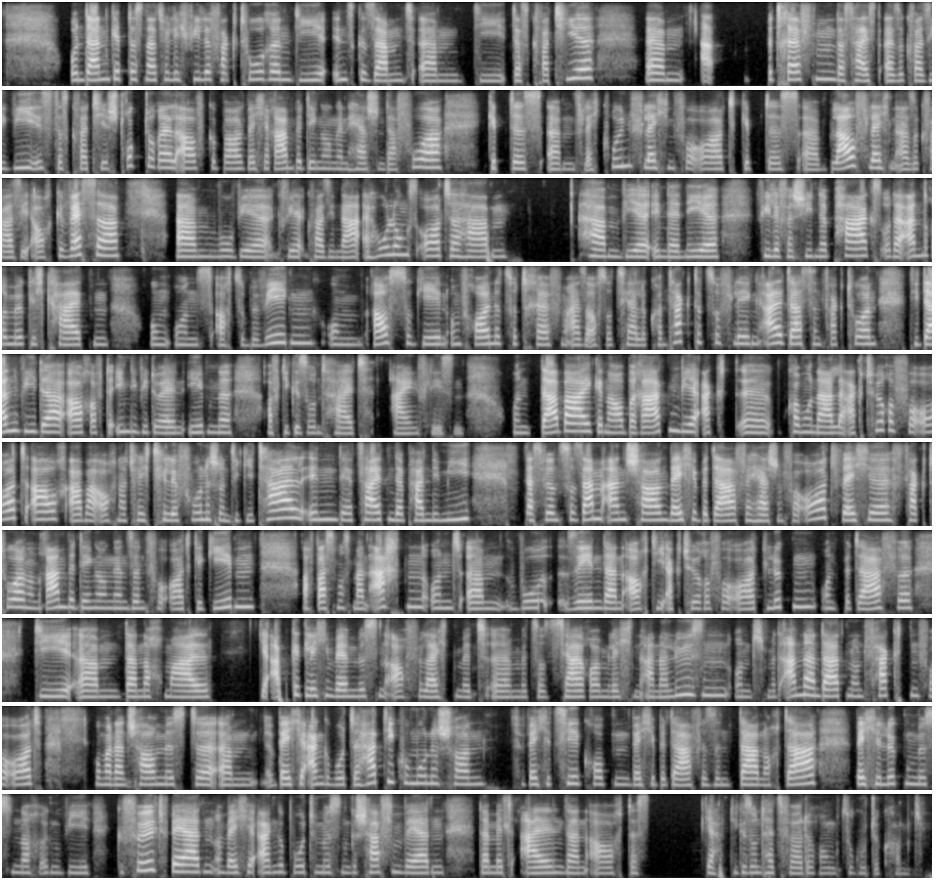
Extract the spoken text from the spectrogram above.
Und dann gibt es natürlich viele Faktoren, die insgesamt ähm, die, das Quartier ähm, betreffen. Das heißt also quasi, wie ist das Quartier strukturell aufgebaut? Welche Rahmenbedingungen herrschen davor? Gibt es ähm, vielleicht Grünflächen vor Ort? Gibt es äh, Blauflächen, also quasi auch Gewässer, ähm, wo wir quasi Naherholungsorte haben? haben wir in der Nähe viele verschiedene Parks oder andere Möglichkeiten, um uns auch zu bewegen, um rauszugehen, um Freunde zu treffen, also auch soziale Kontakte zu pflegen. All das sind Faktoren, die dann wieder auch auf der individuellen Ebene auf die Gesundheit einfließen. Und dabei genau beraten wir akt, äh, kommunale Akteure vor Ort auch, aber auch natürlich telefonisch und digital in der Zeiten der Pandemie, dass wir uns zusammen anschauen, welche Bedarfe herrschen vor Ort, welche Faktoren und Rahmenbedingungen sind vor Ort gegeben, auf was muss man achten und ähm, wo sehen dann auch die Akteure vor Ort Lücken und Bedarfe, die ähm, dann nochmal ja abgeglichen werden müssen, auch vielleicht mit, äh, mit sozialräumlichen Analysen und mit anderen Daten und Fakten vor Ort, wo man dann schauen müsste, ähm, welche Angebote hat die Kommune schon, für welche Zielgruppen, welche Bedarfe sind da noch da, welche Lücken müssen noch irgendwie gefüllt werden und welche Angebote müssen geschaffen werden, damit allen dann auch das, ja, die Gesundheitsförderung zugutekommt.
